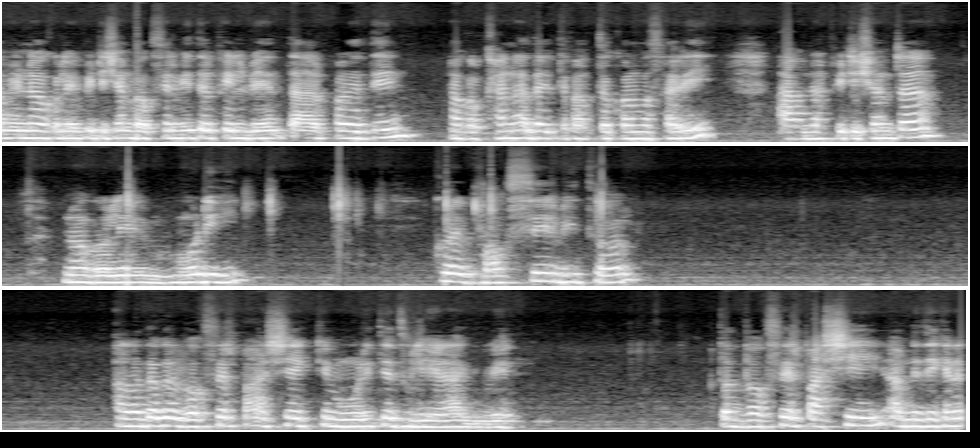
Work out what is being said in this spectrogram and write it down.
আপনি নকলের পিটিশন বক্সের ভিতর ফেলবেন, তারপরের দিন নকলখানা দায়িত্বপ্রাপ্ত কর্মচারী আপনার পিটিশনটা নকলের মুড়ি করে বক্সের ভিতর আলাদা করে বক্সের পাশে একটি মুড়িতে ঝুলিয়ে রাখবেন। অর্থাৎ বক্সের পাশেই আপনি যেখানে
